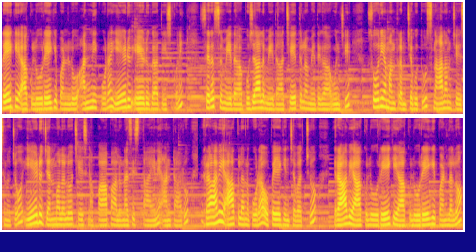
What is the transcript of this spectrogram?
రేగి ఆకులు రేగి పండ్లు అన్నీ కూడా ఏడు ఏడుగా తీసుకొని శిరస్సు మీద భుజాల మీద చేతుల మీదుగా ఉంచి సూర్యమంత్రం చెబుతూ స్నానం చేసినచో ఏడు జన్మలలో చేసిన పాపాలు నశిస్తాయని అంటారు. రావి ఆకులను కూడా ఉపయోగించవచ్చు. రావి ఆకులు రేగి ఆకులు రేగి పండ్లలో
